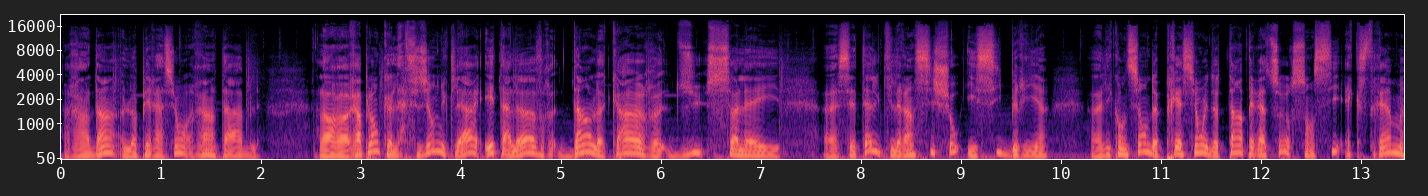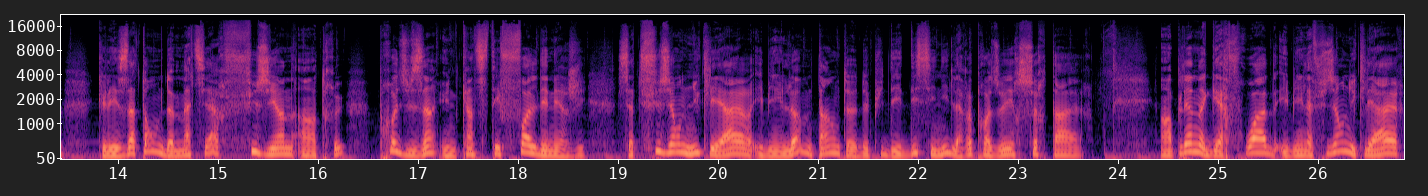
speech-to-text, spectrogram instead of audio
rendant l'opération rentable. Alors, rappelons que la fusion nucléaire est à l'œuvre dans le cœur du Soleil. Euh, c'est elle qui le rend si chaud et si brillant. Euh, les conditions de pression et de température sont si extrêmes que les atomes de matière fusionnent entre eux, produisant une quantité folle d'énergie. Cette fusion nucléaire, eh bien, l'homme tente depuis des décennies de la reproduire sur Terre. En pleine guerre froide, eh bien, la fusion nucléaire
